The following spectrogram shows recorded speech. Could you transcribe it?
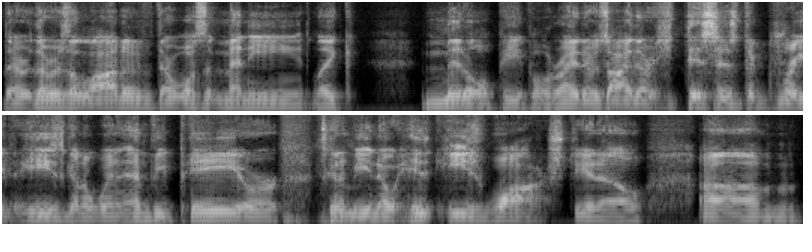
there there was a lot of there wasn't many like middle people, right? It was either this is the great he's going to win MVP or it's going to be you know he, he's washed. You know, um,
